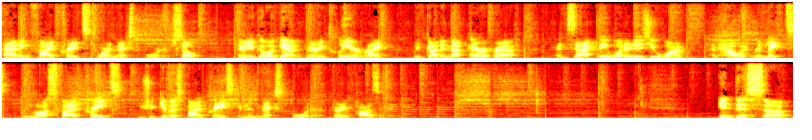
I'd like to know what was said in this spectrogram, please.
Adding five crates to our next order. So there you go again, very clear, right? We've got in that paragraph exactly what it is you want and how it relates. We lost five crates, you should give us five crates in the next order. Very positive. In this, uh,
